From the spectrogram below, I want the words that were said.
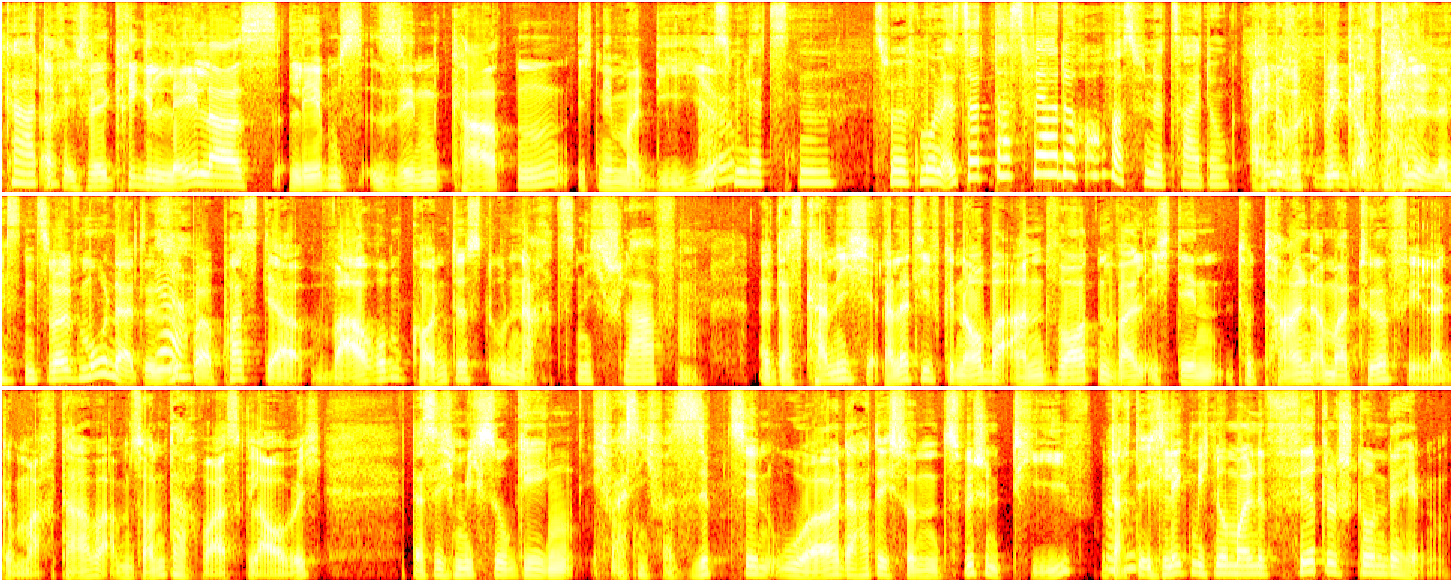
Karte Ach, ich will, kriege Leylas Lebenssinnkarten. Ich nehme mal die hier. aus dem letzten zwölf Monaten. Das, das wäre doch auch was für eine Zeitung. Ein Rückblick auf deine letzten zwölf Monate. Ja. Super, passt ja. Warum konntest du nachts nicht schlafen? Äh, Das kann ich relativ genau beantworten, weil ich den totalen Amateurfehler gemacht habe. Am Sonntag war es, glaube ich, dass ich mich so gegen, ich weiß nicht was, 17 Uhr, da hatte ich so ein Zwischentief und dachte, ich lege mich nur mal eine Viertelstunde hin.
